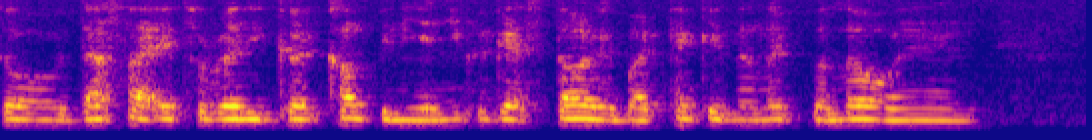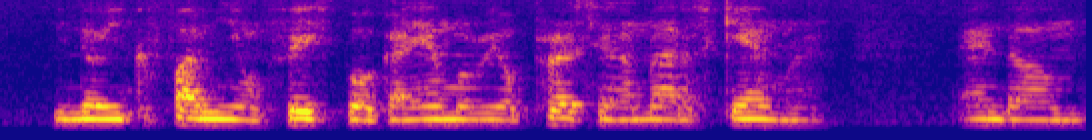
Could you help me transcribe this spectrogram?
So that's why it's a really good company and you could get started by clicking the link below and you know you can find me on Facebook. I am a real person, I'm not a scammer. And um,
